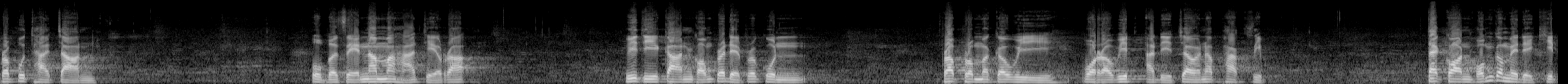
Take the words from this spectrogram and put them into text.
พระพุทธาจารย์ อุปเสนมหาเถระ วิธีการของพระเดชพระคุณ พระพรหมกวี วรวิทย์อดีตเจ้าคณะภาคสิบแต่ก่อนผมก็ไม่ได้คิด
